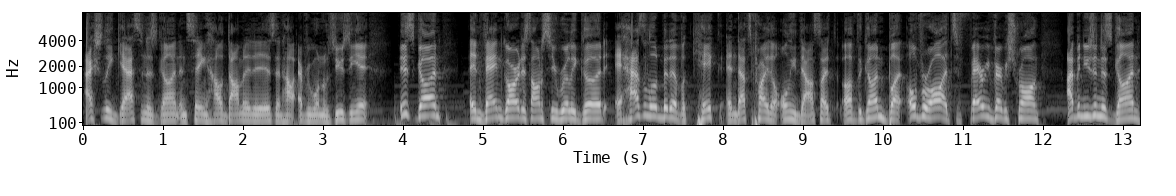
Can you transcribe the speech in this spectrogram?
actually gassing his gun and saying how dominant it is and how everyone was using it. This gun in Vanguard is honestly really good. It has a little bit of a kick, and that's probably the only downside of the gun, but overall, it's very, very strong. I've been using this gun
